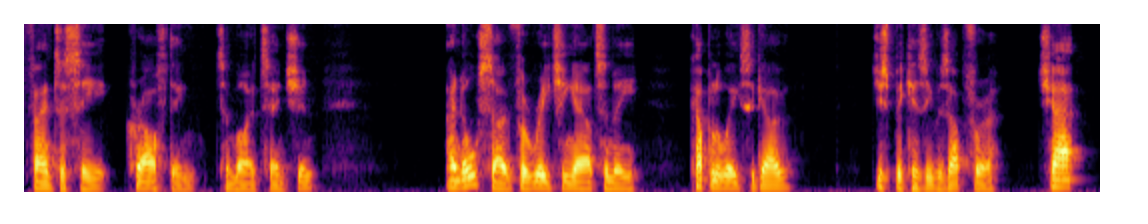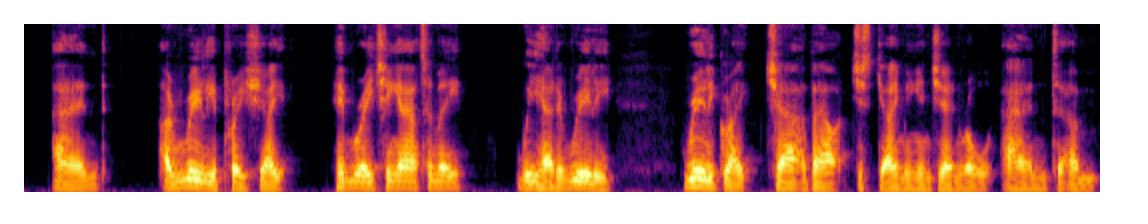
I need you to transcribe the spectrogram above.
fantasy crafting to my attention and also for reaching out to me a couple of weeks ago just because he was up for a chat and I really appreciate him reaching out to me. We had a really, really great chat about just gaming in general, and um,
